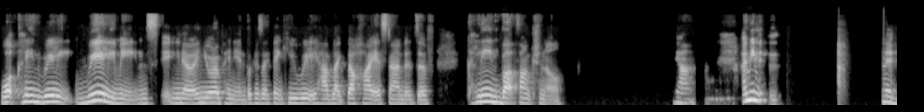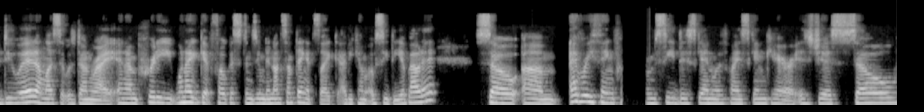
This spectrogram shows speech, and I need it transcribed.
what clean really really means you know in your opinion because i think you really have like the highest standards of clean but functional yeah i mean I'm gonna do it unless it was done right and i'm pretty when i get focused and zoomed in on something it's like i become ocd about it so um everything from from seed to skin with my skincare is just so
